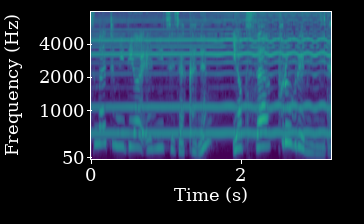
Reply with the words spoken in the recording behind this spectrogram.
스마트 미디어 N이 제작하는 역사 프로그램입니다.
